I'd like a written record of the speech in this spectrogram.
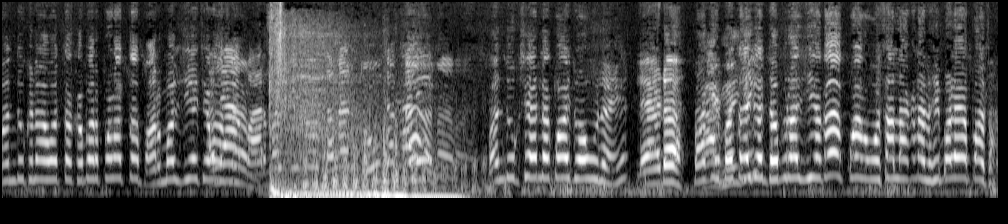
બંદૂક ના હોત તો ખબર પડત તો ભારમલજી છે. ભારમલજી બંદૂક છે એટલે કોઈ જોવું નહીં. લે હેડો બાકી? બતાવી દો ધબરાજી કા કોઈ ઓછા લાકડા નહીં પડે પાછા.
